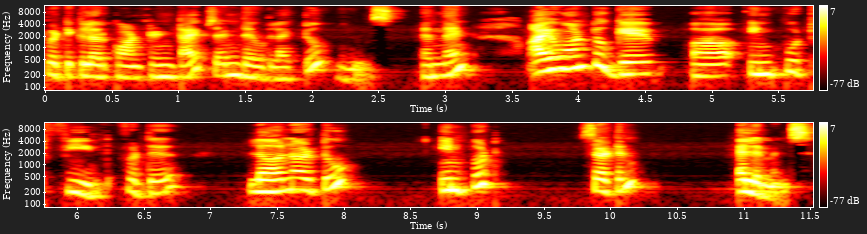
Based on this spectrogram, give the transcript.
particular content types and they would like to use. And then I want to give a input field for the learner to input certain elements.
